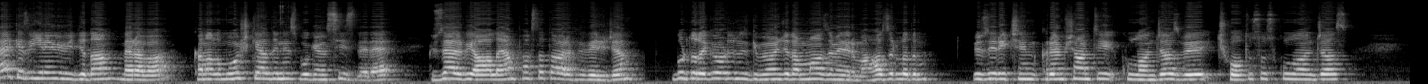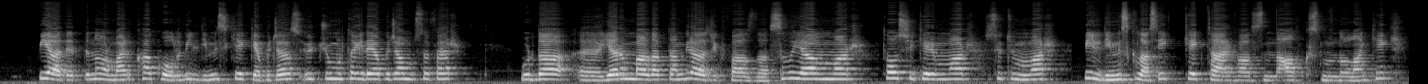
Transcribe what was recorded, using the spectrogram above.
Herkese yeni bir videodan merhaba. Kanalıma hoş geldiniz. Bugün sizlere güzel bir ağlayan pasta tarifi vereceğim. Burada da gördüğünüz gibi önceden malzemelerimi hazırladım. Üzeri için krem şanti kullanacağız ve çikolata sosu kullanacağız. Bir adet de normal kakaolu bildiğimiz kek yapacağız. 3 yumurta ile yapacağım bu sefer. Burada e, yarım bardaktan birazcık fazla sıvı yağım var. Toz şekerim var. Sütüm var. Bildiğimiz klasik kek tarifi aslında alt kısmında olan kek.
